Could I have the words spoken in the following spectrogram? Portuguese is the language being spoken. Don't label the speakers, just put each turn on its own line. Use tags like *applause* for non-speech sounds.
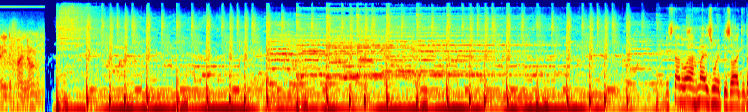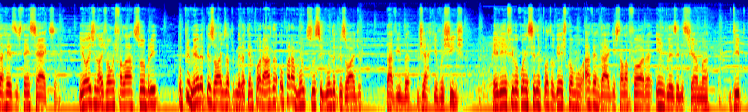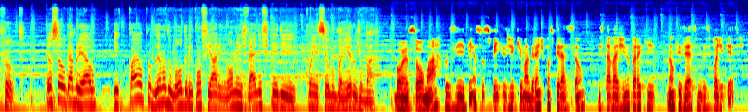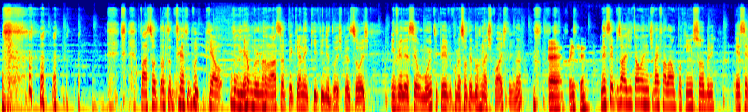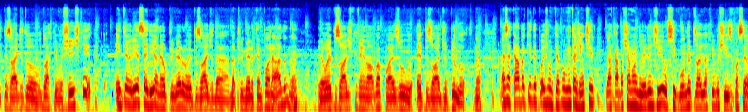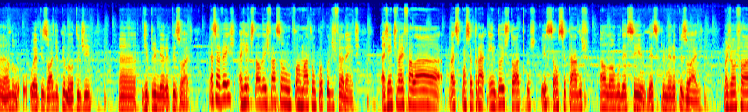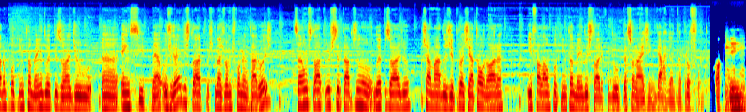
how do you define normal?
Está no ar mais um episódio da Resistência X. E hoje nós vamos falar sobre o primeiro episódio da primeira temporada, ou para muitos, o segundo episódio da vida de Arquivo X. Ele ficou conhecido em português como A Verdade Está Lá Fora, em inglês ele se chama Deep Throat. Eu sou o Gabriel, e qual é o problema do Mulder em confiar em homens velhos que ele conheceu no banheiro de um bar?
Bom, eu sou o Marcos e tenho suspeitas de que uma grande conspiração estava agindo para que não fizéssemos esse podcast. *laughs*
Passou tanto tempo que um membro da nossa pequena equipe de duas pessoas envelheceu muito e teve, começou a ter dor nas costas, né?
É, pois é.
Nesse episódio, então, a gente vai falar um pouquinho sobre esse episódio do, do Arquivo X, que em teoria seria né, o primeiro episódio da, da primeira temporada, né? É o episódio que vem logo após o episódio piloto, né? Mas acaba que depois de um tempo muita gente acaba chamando ele de o segundo episódio do Arquivo X e considerando o episódio piloto de, uh, de primeiro episódio. Dessa vez a gente talvez faça um formato um pouco diferente. A gente vai falar, vai se concentrar em dois tópicos que são citados ao longo desse, desse primeiro episódio mas vamos falar um pouquinho também do episódio uh, em si. Né? Os grandes tópicos que nós vamos comentar hoje são os tópicos citados no, no episódio chamados de Projeto Aurora e falar um pouquinho também do histórico do personagem Garganta Profunda.
Ok.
